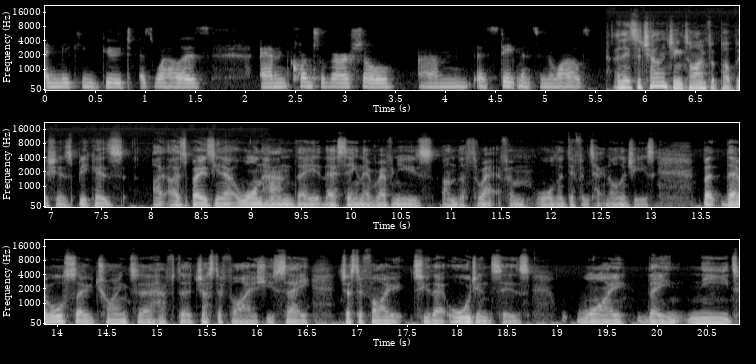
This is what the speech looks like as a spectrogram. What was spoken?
in making good as well as um, controversial um, uh, statements in the world. And it's a challenging time for publishers because I, I, suppose you know, on one hand, they they're seeing their revenues under threat from all the different technologies, but they're also trying to have to justify, as you say, justify to their audiences why they need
